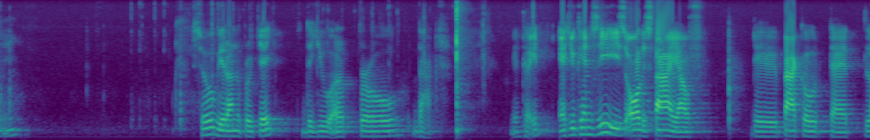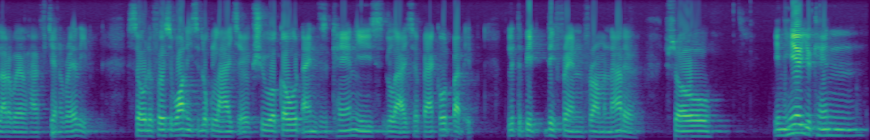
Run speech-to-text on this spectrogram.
okay. So we run a project the URL product. Enter it. As you can see is all the style of the barcode that Laravel have generated. So the first one is look like a QR code and the second is like a barcode but it little bit different from another. So in here you can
